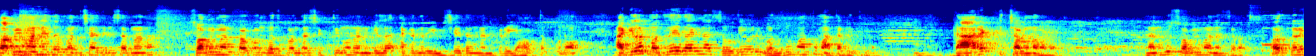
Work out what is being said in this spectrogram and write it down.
ಸ್ವಾಭಿಮಾನ್ಯದ ಮನುಷ್ಯ ಅದೀನಿ ಸರ್ ನಾನು. ಸ್ವಾಭಿಮಾನ ಕಳ್ಕೊಂಡು ಬದುಕುವಂಥ ಶಕ್ತಿನೂ ನನಗಿಲ್ಲ. ಯಾಕಂದರೆ ಈ ವಿಷಯದಾಗ ನನ್ನ ಕಡೆ ಯಾವ ತಪ್ಪುನೋ ಆಗಿಲ್ಲ. ಮೊದಲೇದಾಗಿ ನಾನು ಸೌದಿ ಅವ್ರಿಗೆ ಒಂದು ಮಾತು ಮಾತಾಡಿದ್ದಿಲ್ಲ. ಡೈರೆಕ್ಟ್ ಚಾಲನ ಮಾಡೋದು. ನನಗೂ ಸ್ವಾಭಿಮಾನ ಸರ್. ಅವ್ರ ಕಡೆ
